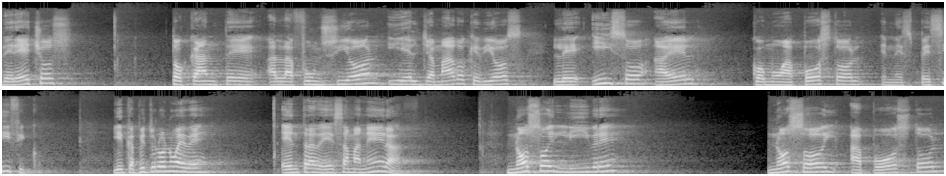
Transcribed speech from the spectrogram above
derechos tocante a la función y el llamado que Dios le hizo a él como apóstol en específico. Y el capítulo 9 entra de esa manera. No soy libre, no soy apóstol,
